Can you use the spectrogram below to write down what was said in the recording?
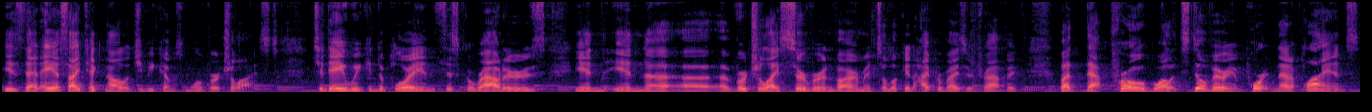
is that ASI technology becomes more virtualized. Today we can deploy in Cisco routers, in, in a, uh, uh, a, virtualized server environment to look at hypervisor traffic. But that probe, while it's still very important, that appliance,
